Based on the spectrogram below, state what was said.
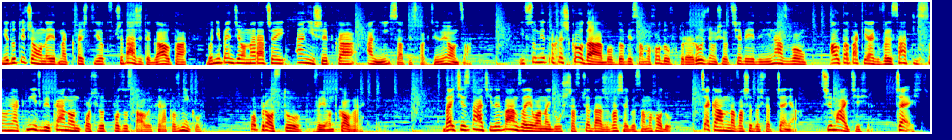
Nie dotyczą one jednak kwestii od sprzedaży tego auta, bo nie będzie ona raczej ani szybka, ani satysfakcjonująca. I w sumie trochę szkoda, bo w dobie samochodów, które różnią się od siebie jedynie nazwą, auta takie jak Velsatis są jak Mitch Buchanan pośród pozostałych ratowników. Po prostu wyjątkowe. Dajcie znać, ile Wam zajęła najdłuższa sprzedaż Waszego samochodu. Czekam na Wasze doświadczenia. Trzymajcie się. Cześć!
